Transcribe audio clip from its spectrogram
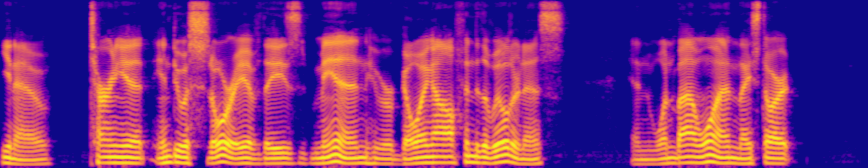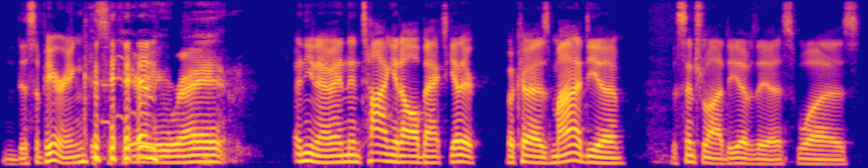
you know, turning it into a story of these men who are going off into the wilderness and one by one they start disappearing. Disappearing and, right. And you know and then tying it all back together because my idea the central idea of this was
